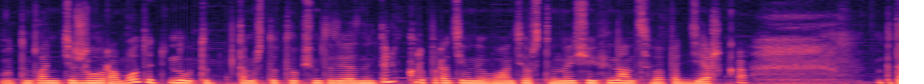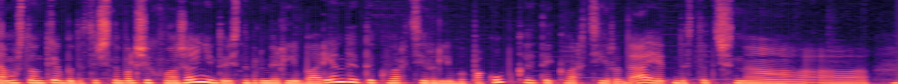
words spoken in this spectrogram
в этом плане тяжело работать, ну, тут, потому что тут, в общем-то, завязано не только корпоративное волонтерство, но еще и финансовая поддержка потому что он требует достаточно больших вложений, то есть, например, либо аренда этой квартиры, либо покупка этой квартиры, да, и это достаточно э,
